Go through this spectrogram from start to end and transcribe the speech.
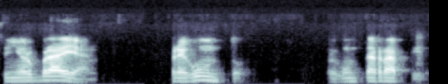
Señor Brian, pregunto, pregunta rápida.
